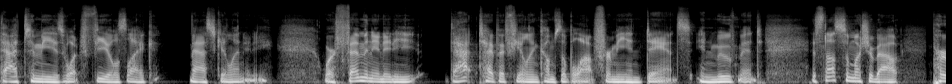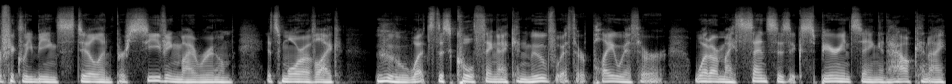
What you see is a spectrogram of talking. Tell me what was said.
That to me is what feels like masculinity. Where femininity, that type of feeling comes up a lot for me in dance, in movement. It's not so much about perfectly being still and perceiving my room, it's more of like, ooh, what's this cool thing I can move with or play with, or what are my senses experiencing, and how can I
